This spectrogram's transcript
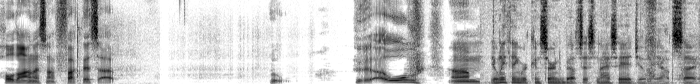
Hold on, let's not fuck this up. Oh, um. The only thing we're concerned about is this nice edge on the outside.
